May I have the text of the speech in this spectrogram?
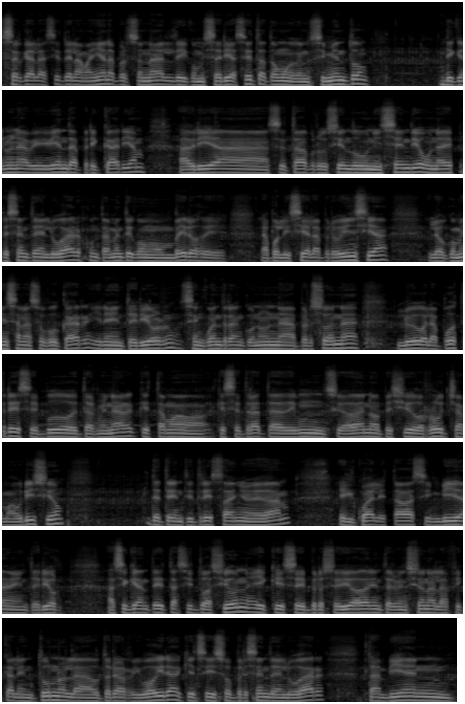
Cerca de las 7 de la mañana, personal de comisaría Z tomó conocimiento de que en una vivienda precaria habría, se estaba produciendo un incendio, una vez presente en el lugar, juntamente con bomberos de la policía de la provincia, lo comienzan a sofocar y en el interior se encuentran con una persona, luego a la postre se pudo determinar que, estamos, que se trata de un ciudadano apellido Rocha Mauricio, de 33 años de edad, el cual estaba sin vida en el interior. Así que ante esta situación es que se procedió a dar intervención a la fiscal en turno, la doctora Riboira, quien se hizo presente en el lugar. También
